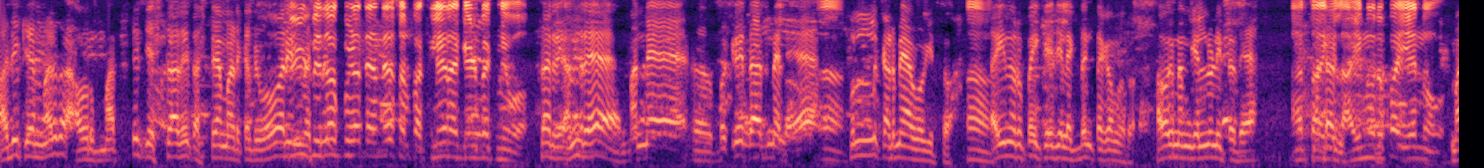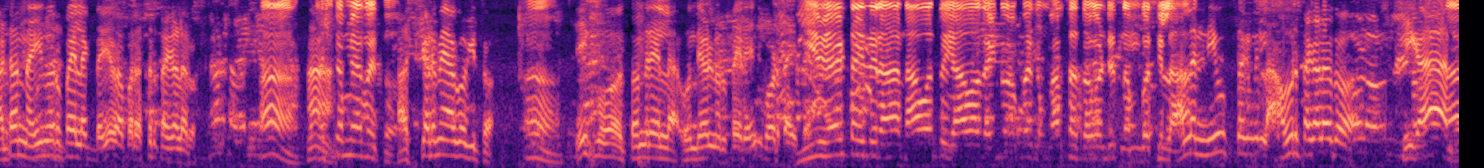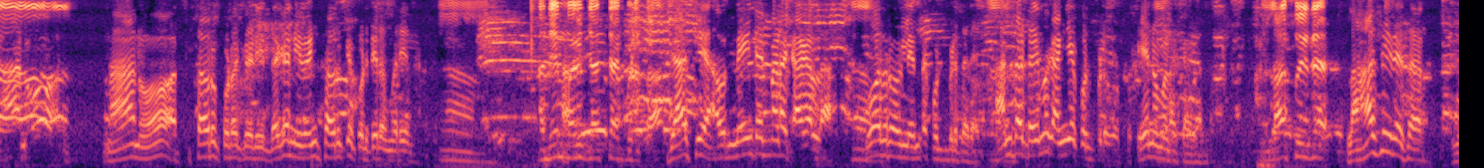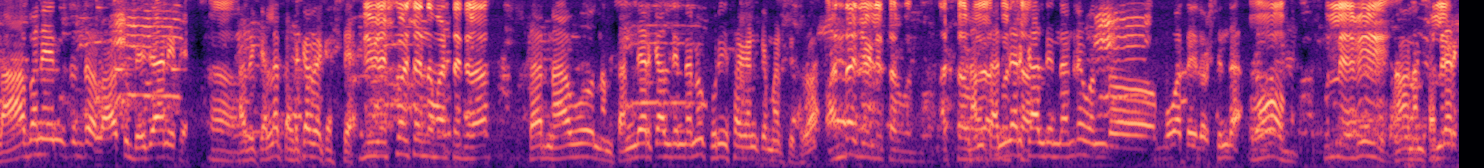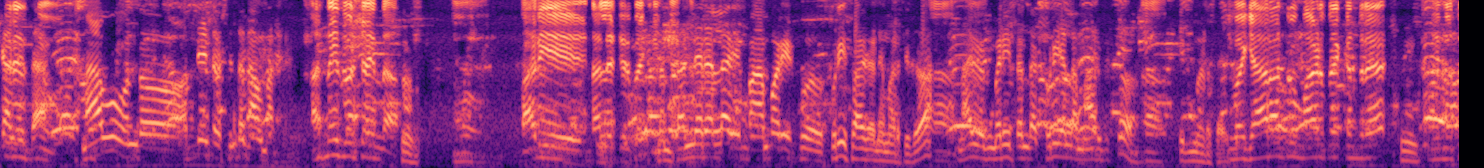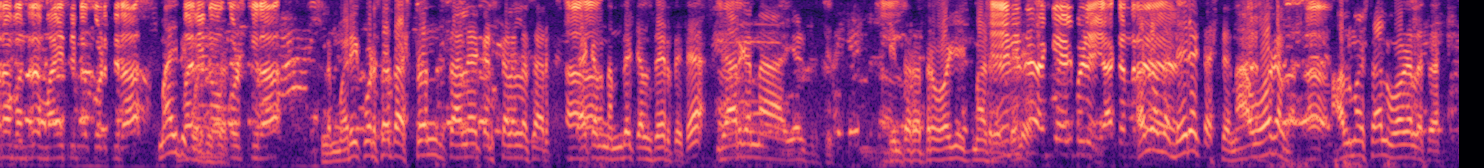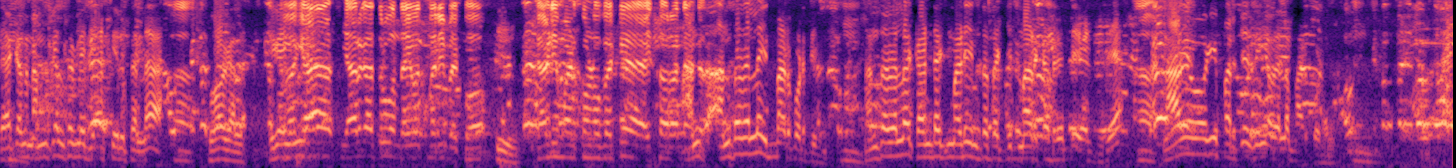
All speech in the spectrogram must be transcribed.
ಅದಕ್ಕೆ ಏನ್ ಮಾಡಿದ್ರೆ ಅವ್ರ ಮತ್ತೆ ಎಷ್ಟಾದೈತೆ ಅಷ್ಟೇ ಮಾಡ್ಕೊಳ್ರಿ ಓವರ್ ಅಂದ್ರೆ ಸ್ವಲ್ಪ ಕ್ಲಿಯರ್ ಆಗಿ ಹೇಳ್ಬೇಕು ನೀವು. ಸರ್ ಅಂದ್ರೆ ಮೊನ್ನೆ ಬಕ್ರೀದ್ ಆದ್ಮೇಲೆ ಫುಲ್ ಕಡಿಮೆ ಆಗೋಗಿತ್ತು. ಐನೂರು ರೂಪಾಯಿ ಕೆಜಿ ಲೆಕ್ಕದಂಗೆ ತಗೊಂಬರು. ಅವಾಗ ನಮ್ಗೆ ಎಲ್ಲಿ ಉಳಿತದೆ? ಅರ್ಥ ಆಗಿಲ್ಲ. ಐನೂರು ರೂಪಾಯಿ ಏನು? ಮಟನ್ ಐನೂರು ರೂಪಾಯಿ ಲೆಕ್ಕದಾಗೆ ವ್ಯಾಪಾರಸ್ಥರು ತಗೊಳ್ಳರು. ಹಾ. ಅಷ್ಟು ಕಮ್ಮಿ ಆಗೋಯ್ತು. ಅಷ್ಟು ಕಡಿಮೆ ಆಗೋಗಿತ್ತು. ಈಗ ತೊಂದರೆ ಇಲ್ಲ. ಒಂದ್ ಏಳ್ನೂರು ರೂಪಾಯಿ ರೇಂಜ್ ಕೊಡ್ತಾ ಇದ್ದೆ ನೀವ್ ಹೇಳ್ತಾ ಇದ್ದೀರಾ? ನಾವಂತೂ ಯಾವಾಗ ಐನೂರು ರೂಪಾಯಿ ಮಾಂಸ ತಗೊಂಡಿದ್ ನಮ್ಗೆ ಗೊತ್ತಿಲ್ಲ. ಅಲ್ಲ ನೀವು ತಗೊಂಡಿಲ್ಲ ಅವ್ರು ತಗೊಳ್ಳೋದು. ಈಗ ನಾನು ನಾನು ಹತ್ತು ಸಾವಿರ ಕೊಡೋಕೆ ರೆಡಿ ಇದ್ದಾಗ ನೀವು ಎಂಟು ಸಾವಿರಕ್ಕೆ ಕೊಡ್ತೀರಾ ಮರಿನ? ಹಾ. ಅದೇನ್ ಮರಿ ಜಾಸ್ತಿ ಆಗ್ಬಿಡತ್ತಾ? ಜಾಸ್ತಿ ಅವ್ರು ಮೇಂಟೈನ್ ಮಾಡಕ್ ಆಗಲ್ಲ. ಹೋದ್ರ ಹೋಗ್ಲಿ ಅಂತ ಕೊಟ್ಬಿಡ್ತಾರೆ. ಅಂತ ಟೈಮಿಗೆ ಹಂಗೆ ಕೊಟ್ಬಿಡ್ಬೇಕು. ಏನು ಮಾಡಕ್ ಆಗಲ್ಲ. ಲಾಸು ಇದೆ. ಲಾಸ್ ಇದೆ ಸರ್. ಲಾಭನೇ ಅಂತಂದ ಲಾಸು ಬೇಜಾನಿದೆ. ಅದಕ್ಕೆಲ್ಲ ತಡ್ಕೋಬೇಕಷ್ಟೇ. ನೀವು ಎಷ್ಟು ವರ್ಷದಿಂದ ಮಾಡ್ತಾ ಇದ್ದೀರಾ? ಸರ್ ನಾವು ನಮ್ಮ ತಂದೆಯರ ಕಾಲದಿಂದನೂ ಕುರಿ ಸಾಗಾಣಿಕೆ ಮಾಡ್ತಿದ್ರು. ಅಂದಾಜ್ ಹೇಳಿ ಸರ್ ಒಂದು ಹತ್ತು ಸಾವಿರ ನಮ್ಮ ಹತ್ತು ತಂದೆಯರ ಕಾಲದಿಂದ ಅಂದ್ರೆ ಒಂದು ಮೂವತ್ತೈದು ವರ್ಷದಿಂದ. ಓ ಫುಲ್ ಹೆವಿ ಹಾ, ನಮ್ಮ ತಂದೆಯರ ಕಾಲದಿಂದ. ನಾವು. ಒಂದು ಹದಿನೆಂಟು ವರ್ಷದಿಂದ ನಾವು ಮಾಡ್ತೀವಿ. ಹದಿನೈದು ವರ್ಷದಿಂದ. ಓ, ಭಾರಿ ನಾಲೆಜ್ ಇರ್ಬೇಕು. ನಮ್ಮ ತಂದೆರೆಲ್ಲ ಕುರಿ ಸಾಗಣೆ ಮಾಡ್ತಿದ್ರು. ನಾವಿವಾಗ ಮರಿ ತಂದ ಕುರಿ ಎಲ್ಲ ಮಾರ್ಬಿಟ್ಟು ಇದ್ ಮಾಡ್ತಾ ಇವಾಗ ಯಾರಾದ್ರೂ ಮಾಡ್ಬೇಕಂದ್ರೆ ನಿಮ್ ಹತ್ರ ಬಂದ್ರೆ ಮಾಹಿತಿನೂ ಕೊಡ್ತೀರಾ? ಮಾಹಿತಿ ಮರಿನೂ ಕೊಡ್ತೀವಿ ಸರ್. ಕೊಡ್ತೀರಾ ಇಲ್ಲ, ಮರಿ ಕೊಡ್ಸೋದು ಅಷ್ಟೊಂದು ತಲೆ ಕೆಡ್ಸ್ಕೊಳ್ಳಲ್ಲ ಸರ್. ಯಾಕಂದ್ರೆ ನಮ್ದೇ ಕೆಲಸ ಇರ್ತೈತೆ. ಯಾರಿಗನ್ನ ಹೇಳ್ಬಿಡ್ತೀವಿ. ಇಂಥವ್ರ ಹತ್ರ ಹೋಗಿ ಇದ್ ಮಾಡ್ರಿ ಅಂತ ಹೇಳಿ. ಏನಿದೆ ಹಂಗೆ ಹೇಳ್ಬಿಡಿ. ಯಾಕಂದ್ರೆ ಅಲ್ಲ ಅಲ್ಲ ಡೈರೆಕ್ಟ್ ಅಷ್ಟೇ. ನಾವು ಹೋಗಲ್ಲ. ಆಲ್ಮೋಸ್ಟ್ ಆಲ್ ಹೋಗಲ್ಲ ಸರ್. ಯಾಕಂದ್ರೆ ನಮ್ಮ ಕೆಲಸಗಳೇ ಜಾಸ್ತಿ ಇರುತ್ತಲ್ಲ. ಹೋಗಲ್ಲ. ಈಗ ಇವಾಗ ಯಾರಿಗಾದ್ರೂ ಒಂದ್ ಐವತ್ ಮರಿಬೇಕು ಗಾಡಿ ಮಾಡ್ಕೊಂಡು ಹೋಗಕ್ಕೆ ಐದ್ ಸಾವಿರ ಅಂತ ಅಂತವೆಲ್ಲ ಇದ್ ಮಾಡ್ಕೊಡ್ತೀವಿ. ಅಂತವೆಲ್ಲ ಕಾಂಟ್ಯಾಕ್ಟ್ ಮಾಡಿ ಇಂಥ ತಕ್ಕ ಇದ್ ಮಾಡ್ಕೊಡ್ರಿ ಅಂತ ಹೇಳ್ತೀವಿ. ನಾವೇ ಹೋಗಿ ಪರ್ಚೇಸಿಂಗ್ ಅವೆಲ್ಲ ಮಾಡ್ಕೊಡಲ್ಲ.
